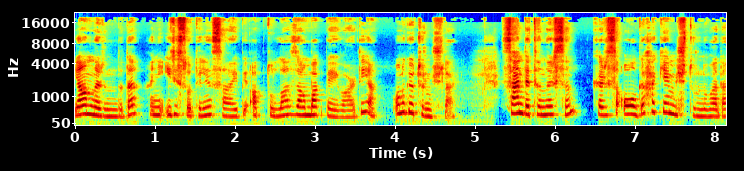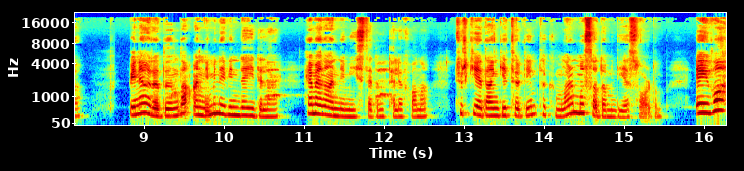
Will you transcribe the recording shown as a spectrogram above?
Yanlarında da hani Iris Otel'in sahibi Abdullah Zambak Bey vardı ya, onu götürmüşler. Sen de tanırsın, karısı Olga hakemmiş turnuvada. Beni aradığında annemin evindeydiler. Hemen annemi istedim telefona. Türkiye'den getirdiğim takımlar masada mı diye sordum. Eyvah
